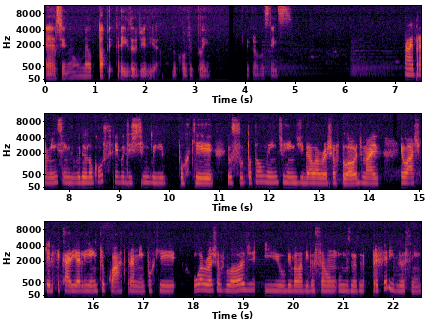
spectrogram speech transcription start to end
é assim, o meu top 3, eu diria, do Coldplay. E para vocês? Ai, para mim, sem dúvida, eu não consigo distinguir, porque eu sou totalmente rendida ao A Rush of Blood, mas eu acho que ele ficaria ali entre o quarto para mim, porque o A Rush of Blood e o Viva la Vida são um dos meus preferidos, assim.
